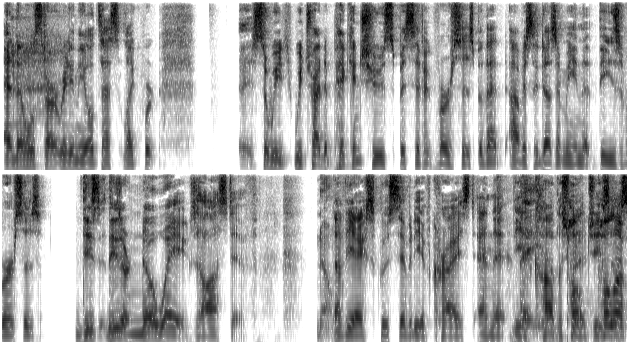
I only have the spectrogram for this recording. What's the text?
and then we'll start reading the Old Testament. Like we're so we we tried to pick and choose specific verses, but that obviously doesn't mean that these verses these these are no way exhaustive no of the exclusivity of Christ and the, the uh, accomplishment pull, of Jesus. Pull up,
